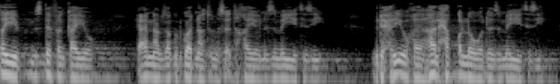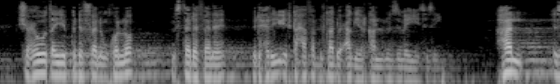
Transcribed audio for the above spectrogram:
ጠይብ ምስ ደፈንካዮ ያዕኒ ናብዛ ጉድጓድ ናቱ ምስ ኣእተኻዮ ንዚ መይት እዚ ብድሕሪኡኸ ሃል ሓቂ ኣለዎ ዶ እዚ መይት እዚ ሽዑ ጠይብ ክድፈን እንከሎ ምስ ተደፈነ ብድሕሪኡ ኢድካ ሓፍ ኣቢልካ ዱዓ ጌብርካሉ ንዚ መይት እዚ ሃል እዚ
